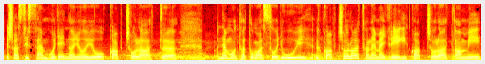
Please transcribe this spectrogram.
és azt hiszem, hogy egy nagyon jó kapcsolat, nem mondhatom azt, hogy új kapcsolat, hanem egy régi kapcsolat, ami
